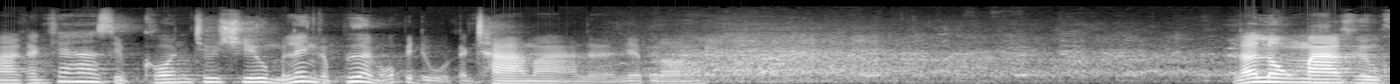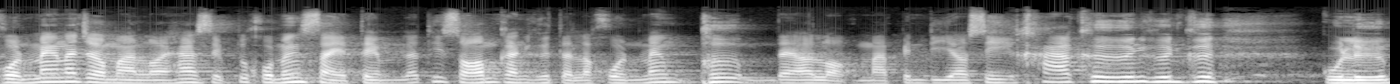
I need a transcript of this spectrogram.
มากันแค่ 50 คนชิวๆเหมือนเล่นกับเพื่อนผมไปดูดกัญชามาเลยเรียบร้อย แล้วลงมาคือคนแม่งน่าจะประมาณ150ทุกคนแม่งใส่เต็ม แล้วที่ซ้อมกันคือแต่ละคนแม่งเพิ่มไดอะล็อกมาเป็น DLC ค่าคืนคืนคืนกูลืม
